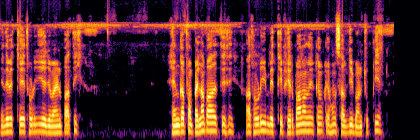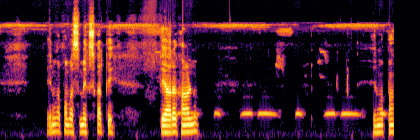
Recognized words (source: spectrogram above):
ਇਹਦੇ ਵਿੱਚ ਇਹ ਥੋੜੀ ਜਿਹੀ ਅਜਵਾਇਣ ਪਾਤੀ। ਹਿੰਗ ਆਪਾਂ ਪਹਿਲਾਂ ਪਾ ਦਿੱਤੀ ਸੀ। ਆ ਥੋੜੀ ਮੇਥੀ ਫੇਰ ਪਾਵਾਂਗੇ, ਕਿਉਂਕਿ ਹੁਣ ਸਬਜ਼ੀ ਬਣ ਚੁੱਕੀ ਹੈ। ਇਹਨੂੰ ਆਪਾਂ ਬਸ ਮਿਕਸ ਕਰਕੇ ਤਿਆਰ ਆ ਖਾਣ ਨੂੰ। ਇਹਨੂੰ ਆਪਾਂ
